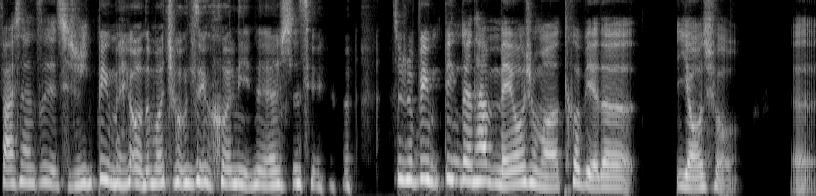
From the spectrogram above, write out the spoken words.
发现自己其实并没有那么憧憬婚礼这件事情，就是并并对他没有什么特别的要求。呃，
